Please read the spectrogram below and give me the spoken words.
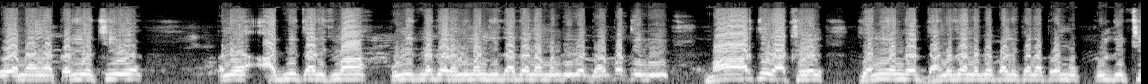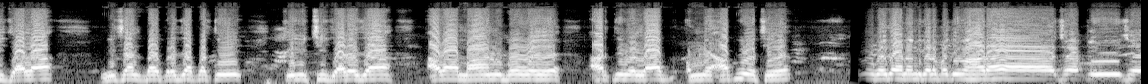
એ અમે અહીંયા કરીએ છીએ. અને આજની તારીખમાં પુનિતનગર હનુમાનજી દાદાના મંદિરે ગણપતિની મહાઆરતી રાખેલ, જેની અંદર ધાંગધ્રા નગરપાલિકાના પ્રમુખ કુલદીપસિંહ ઝાલા નિશાંતભાઈ પ્રજાપતિ, કિરીટસિંહ જાડેજા, આવા મહાનુભાવોએ આરતીનો લાભ અમને આપ્યો છે. ગજાનંદ ગણપતિ મહારાજ કી જય.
